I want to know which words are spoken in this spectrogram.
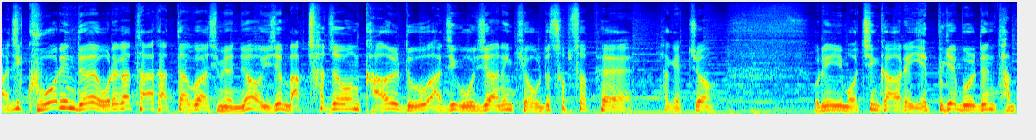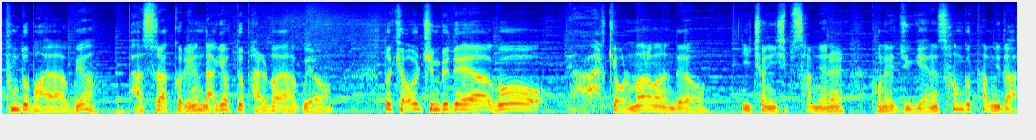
아직 9월인데 올해가 다 갔다고 하시면요. 이제 막 찾아온 가을도 아직 오지 않은 겨울도 섭섭해 하겠죠. 우리는 이 멋진 가을에 예쁘게 물든 단풍도 봐야 하고요. 바스락거리는 낙엽도 밟아야 하고요. 또 겨울 준비도 해야 하고 할 게 얼마나 많은데요. 2023년을 보내주기에는 성급합니다.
